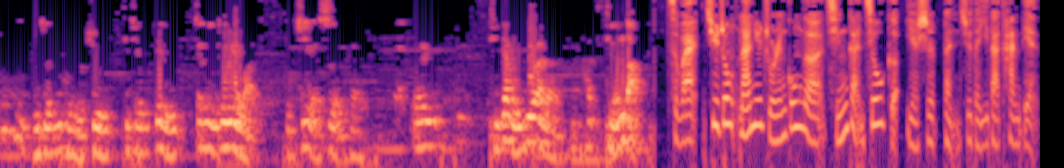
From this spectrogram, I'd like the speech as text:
嗯，比如说如果你去提前练将近一个月吧，武器也是，你看，呃，体验没意外的，还挺能打。此外，剧中男女主人公的情感纠葛也是本剧的一大看点。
